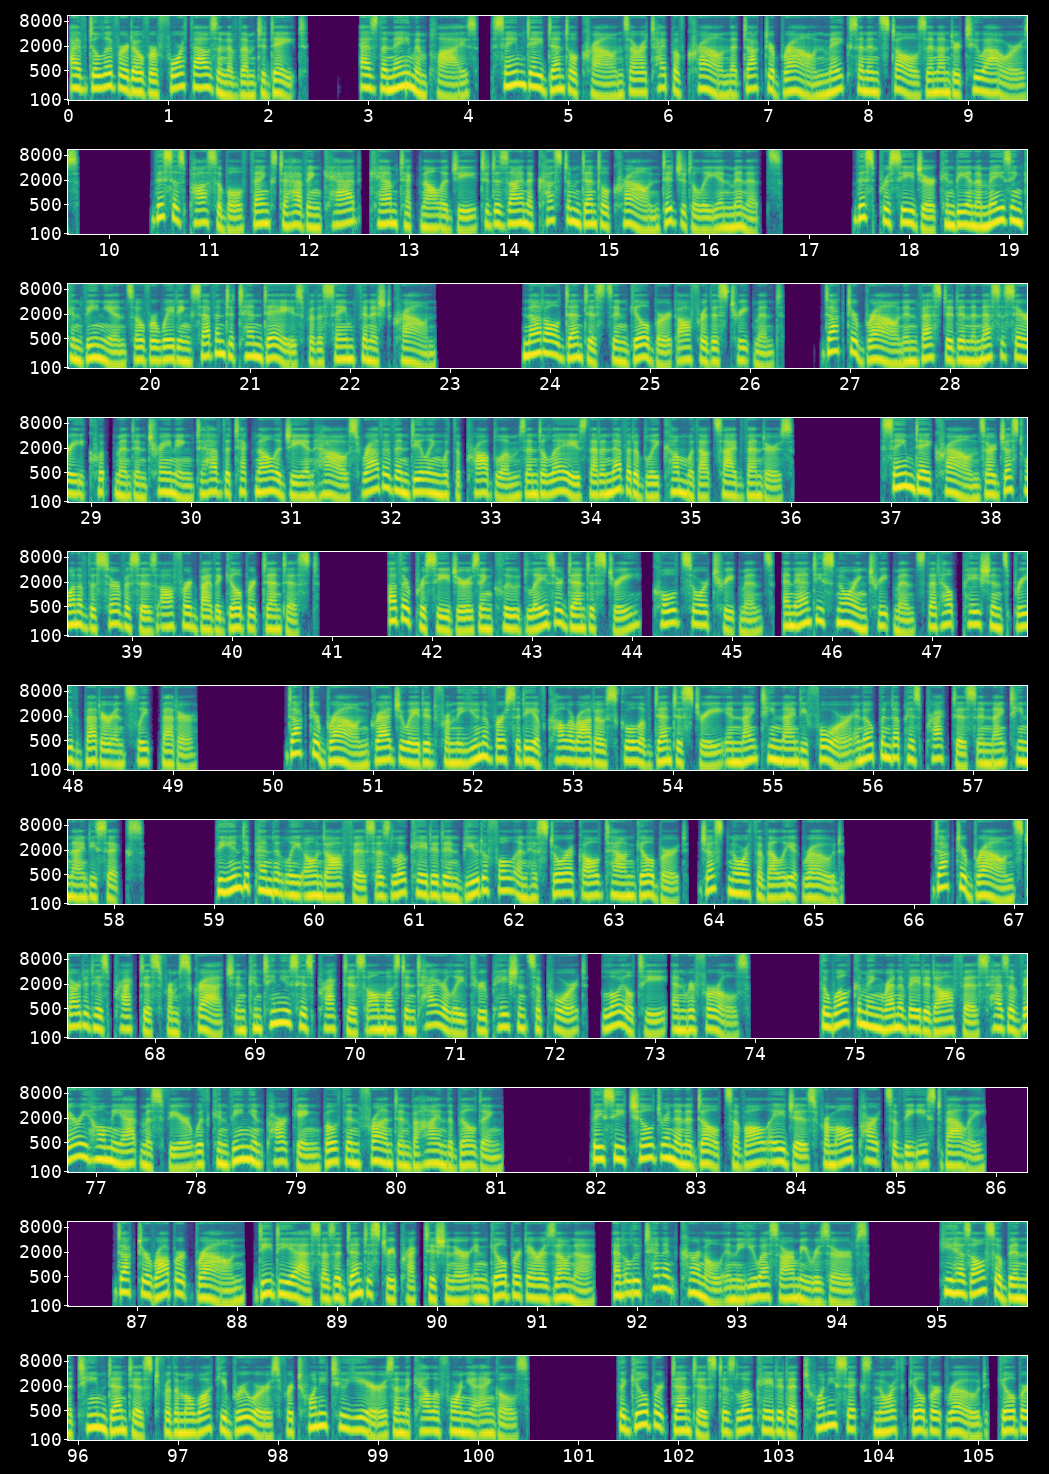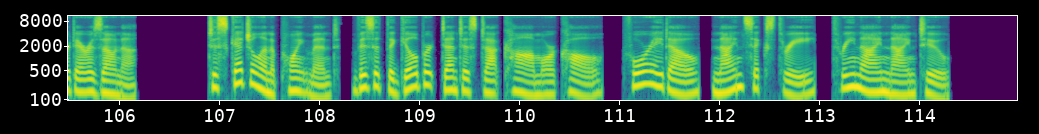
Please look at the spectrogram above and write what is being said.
I've delivered over 4,000 of them to date. As the name implies, same-day dental crowns are a type of crown that Dr. Brown makes and installs in under two hours. This is possible thanks to having CAD, CAM technology to design a custom dental crown digitally in minutes. This procedure can be an amazing convenience over waiting 7 to 10 days for the same finished crown. Not all dentists in Gilbert offer this treatment. Dr. Brown invested in the necessary equipment and training to have the technology in-house rather than dealing with the problems and delays that inevitably come with outside vendors. Same-day crowns are just one of the services offered by the Gilbert Dentist. Other procedures include laser dentistry, cold sore treatments, and anti-snoring treatments that help patients breathe better and sleep better. Dr. Brown graduated from the University of Colorado School of Dentistry in 1994 and opened up his practice in 1996. The independently owned office is located in beautiful and historic Old Town Gilbert, just north of Elliot Road. Dr. Brown started his practice from scratch and continues his practice almost entirely through patient support, loyalty, and referrals. The welcoming renovated office has a very homey atmosphere with convenient parking both in front and behind the building. They see children and adults of all ages from all parts of the East Valley. Dr. Robert Brown, DDS is a dentistry practitioner in Gilbert, Arizona, and a lieutenant colonel in the U.S. Army Reserves. He has also been the team dentist for the Milwaukee Brewers for 22 years and the California Angels. The Gilbert Dentist is located at 26 North Gilbert Road, Gilbert, Arizona. To schedule an appointment, visit thegilbertdentist.com or call 480 963 3992.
